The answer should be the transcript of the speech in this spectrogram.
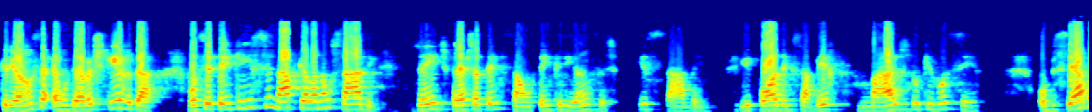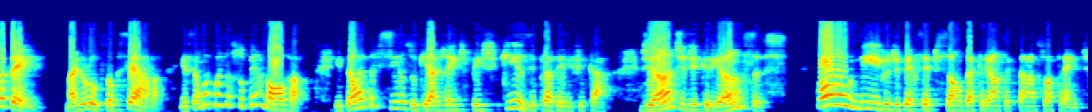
Criança é um zero à esquerda. Você tem que ensinar porque ela não sabe. Gente, preste atenção, tem crianças que sabem e podem saber mais do que você. Observa bem, Mário observa. Isso é uma coisa super nova. Então é preciso que a gente pesquise para verificar. Diante de crianças, qual é o nível de percepção da criança que está na sua frente?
